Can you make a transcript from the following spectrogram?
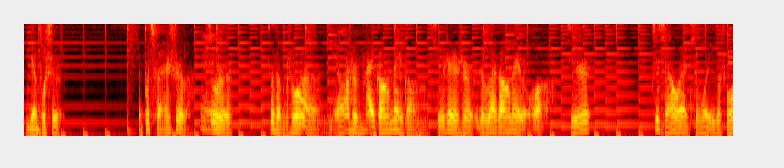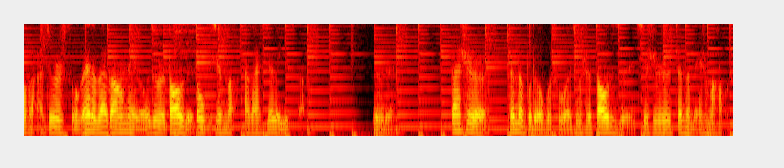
也不是，也不全是吧，嗯就是，就怎么说呢？你要是外刚内刚，其实这个事儿就外刚内柔啊。其实之前我也听过一个说法，就是所谓的外刚内柔，就是刀子嘴豆腐心嘛，大概是这个意思吧，对不对？但是真的不得不说，就是刀子嘴其实真的没什么好处，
